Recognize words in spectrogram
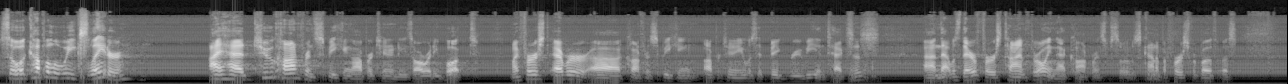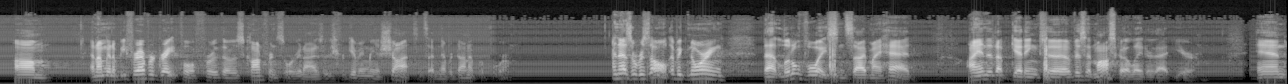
so a couple of weeks later, I had two conference speaking opportunities already booked. My first ever uh, conference speaking opportunity was at Big Ruby in Texas, and that was their first time throwing that conference, so it was kind of a first for both of us. Um, and I'm going to be forever grateful for those conference organizers for giving me a shot since I've never done it before. And as a result of ignoring that little voice inside my head, I ended up getting to visit Moscow later that year. And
